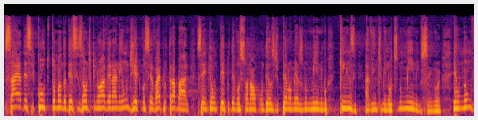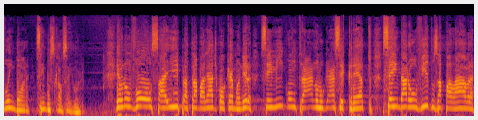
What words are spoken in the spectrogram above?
Saia desse culto tomando a decisão de que não haverá nenhum dia que você vai para o trabalho sem ter um tempo devocional com Deus de pelo menos no mínimo 15 a 20 minutos. No mínimo, Senhor. Eu não vou embora sem buscar o Senhor. Eu não vou sair para trabalhar de qualquer maneira sem me encontrar no lugar secreto, sem dar ouvidos à palavra,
